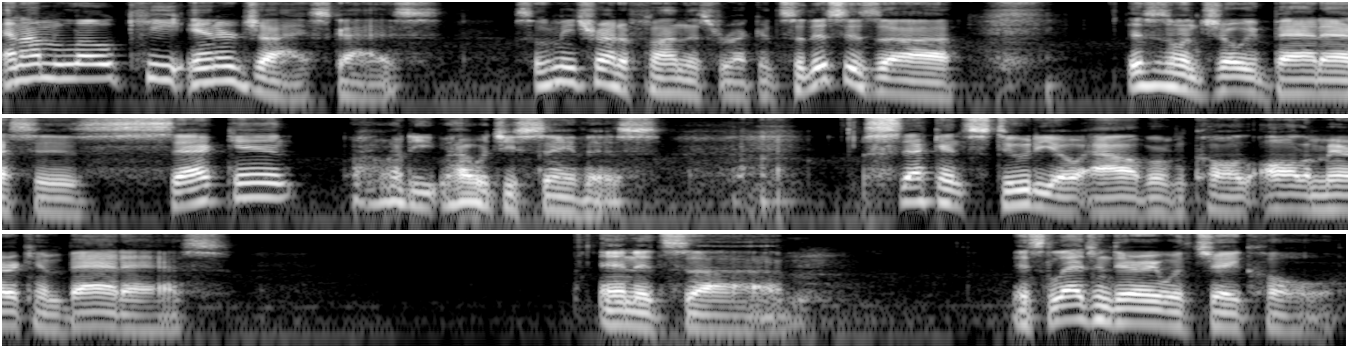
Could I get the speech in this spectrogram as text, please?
and I'm low key energized, guys. So let me try to find this record. So this is uh this is on Joey Badass's second how do you how would you say this? Second studio album called All American Badass. And it's uh it's legendary with J. Cole.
